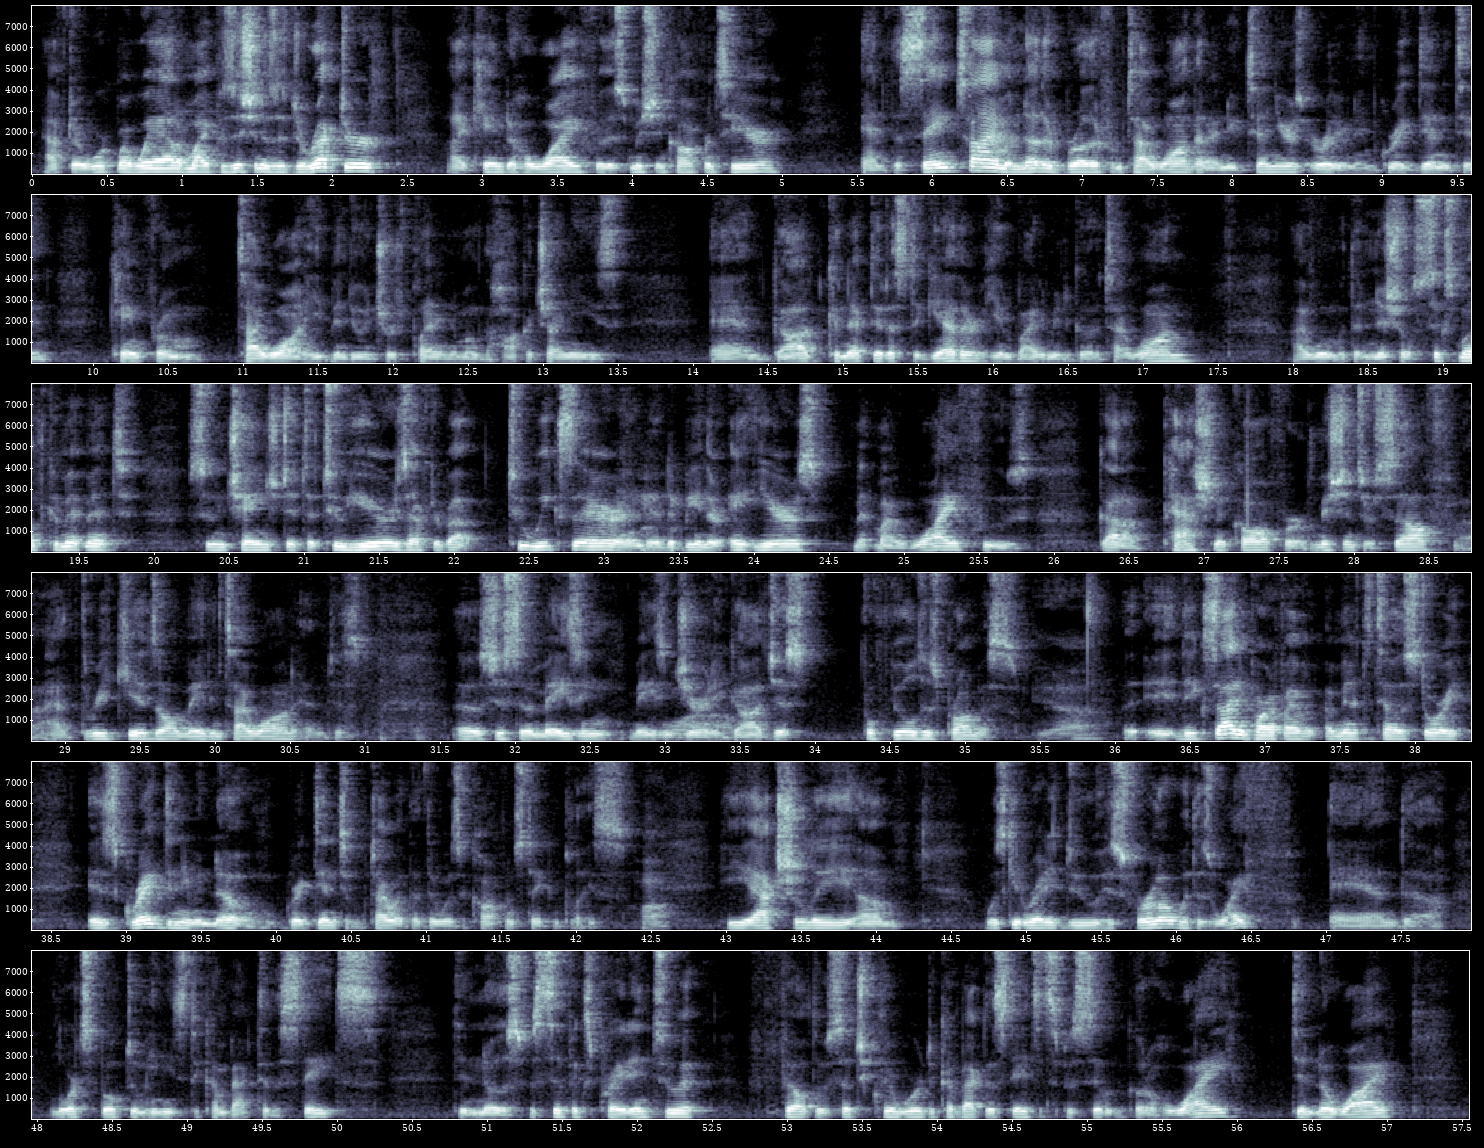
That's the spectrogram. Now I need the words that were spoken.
After I worked my way out of my position as a director, I came to Hawaii for this mission conference here. And at the same time, another brother from Taiwan that I knew 10 years earlier, named Greg Dennington, came from Taiwan. He'd been doing church planting among the Hakka Chinese. And God connected us together. He invited me to go to Taiwan. I went with an initial six month commitment, soon changed it to two years after about two weeks there, and ended up being there eight years. Met my wife, who's got a passionate call for missions herself. I had three kids all made in Taiwan, and just it was just an amazing, amazing journey. God just fulfilled His promise. Yeah. The the exciting part, if I have a minute to tell the story, is Greg didn't even know, Greg Dennington from Taiwan, that there was a conference taking place. Wow. He actually um, was getting ready to do his furlough with his wife, and uh, Lord spoke to him. He needs to come back to the States. Didn't know the specifics, prayed into it, felt it was such a clear word to come back to the States and specifically go to Hawaii. Didn't know why,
